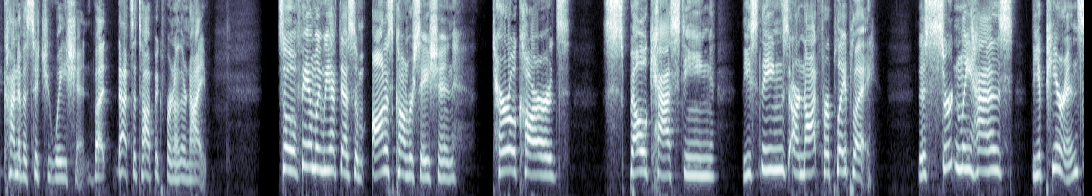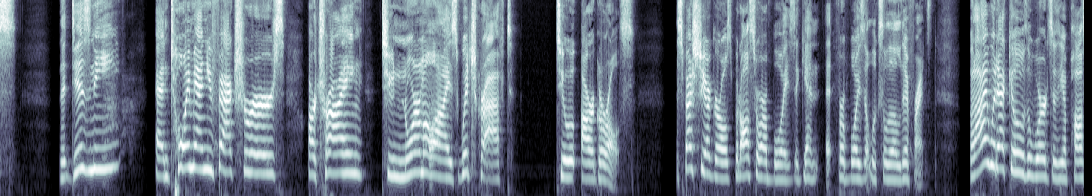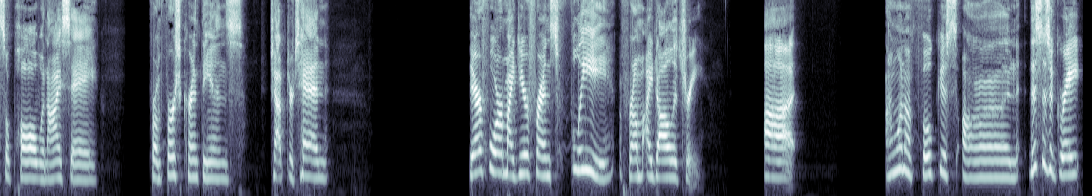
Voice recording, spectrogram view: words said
kind of a situation, but that's a topic for another night. So, family, we have to have some honest conversation. Tarot cards, spell casting, these things are not for play play. This certainly has the appearance that Disney and toy manufacturers are trying to normalize witchcraft to our girls, especially our girls, but also our boys. Again, for boys, it looks a little different. But I would echo the words of the Apostle Paul when I say from 1 Corinthians chapter 10 Therefore, my dear friends, flee from idolatry. Uh, I want to focus on this is a great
